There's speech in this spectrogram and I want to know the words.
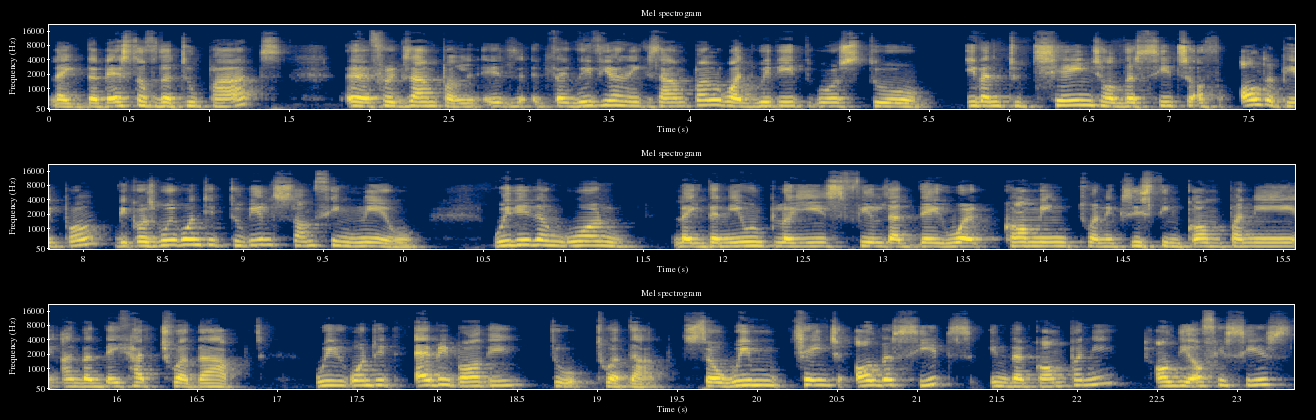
like the best of the two parts uh, for example, to give you an example, what we did was to even to change all the seats of all the people because we wanted to build something new. We didn't want like the new employees feel that they were coming to an existing company and that they had to adapt. We wanted everybody to, to adapt. So we changed all the seats in the company, all the offices,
